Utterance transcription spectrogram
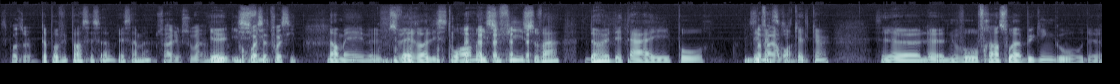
C'est pas dur. T'as pas vu passer ça récemment? Ça arrive souvent. Il y a eu- il Pourquoi suffit- cette fois-ci? Non, mais euh, tu verras l'histoire. Mais il suffit souvent d'un détail pour démasquer quelqu'un. C'est euh, le nouveau François Bugingo de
